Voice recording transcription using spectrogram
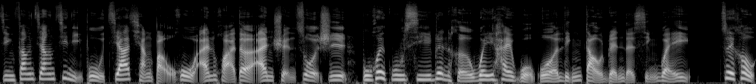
警方将进一步加强保护安华的安全措施，不会姑息任何危害我国领导人的行为。最后，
